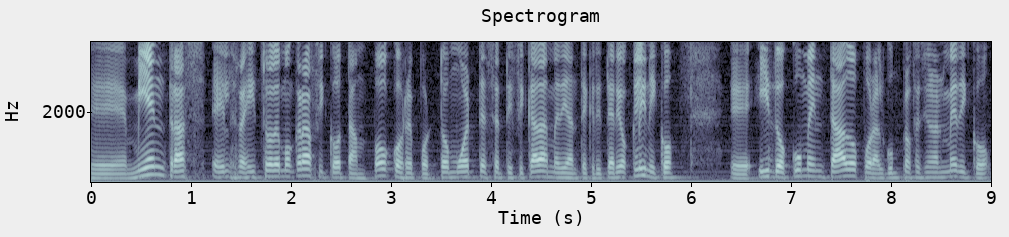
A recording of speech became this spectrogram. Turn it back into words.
eh, mientras el registro demográfico tampoco reportó muertes certificadas mediante criterio clínico eh, y documentado por algún profesional médico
